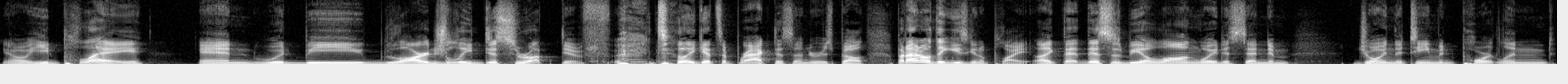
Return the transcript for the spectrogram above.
you know he'd play and would be largely disruptive until he gets a practice under his belt. But I don't think he's going to play. Like that, this would be a long way to send him join the team in Portland.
